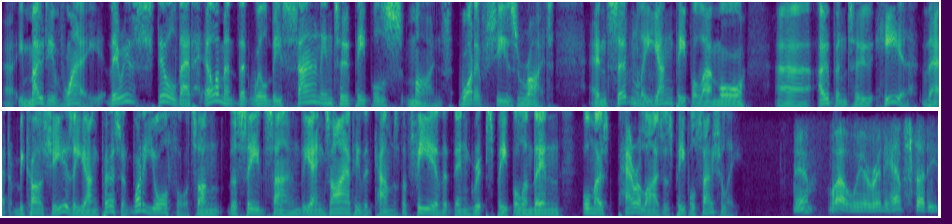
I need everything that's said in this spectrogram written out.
uh, emotive way, there is still that element that will be sown into people's minds. What if she's right? And certainly young people are more uh, open to hear that because she is a young person. What are your thoughts on the seed sown, the anxiety that comes, the fear that then grips people and then almost paralyzes people socially? Yeah, well, we already have studies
